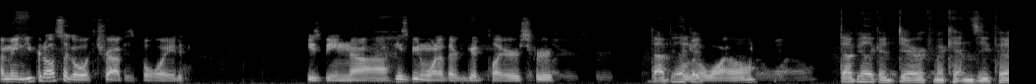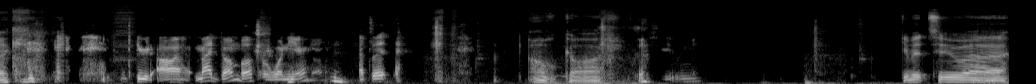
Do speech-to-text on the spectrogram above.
I mean, you could also go with Travis Boyd. He's been uh, he's been one of their good players for That'd be a like little a while. that'd be like a Derek MacKenzie pick. Dude, uh, Matt Dumba for one year. That's it. oh gosh. Give it to uh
